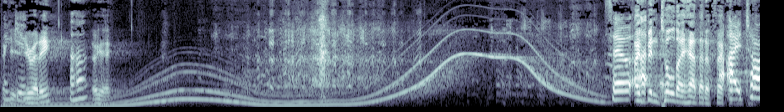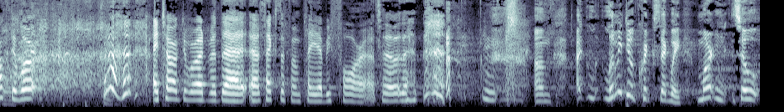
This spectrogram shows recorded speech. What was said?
Thank okay, you. You ready? Uh huh. Okay. So I've been told I had that effect. I talked the word. I talked the word with a, a saxophone player before, so that. um, I, let me do a quick segue, Martin. So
